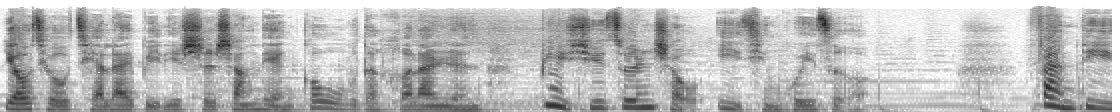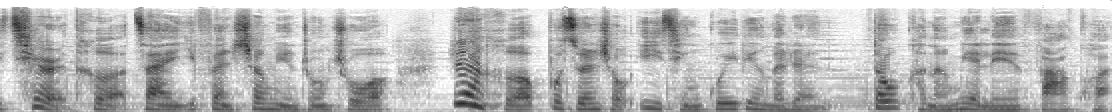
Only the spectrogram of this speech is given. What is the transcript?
要求前来比利时商店购物的荷兰人必须遵守疫情规则。范蒂切尔特在一份声明中说：“任何不遵守疫情规定的人都可能面临罚款。”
